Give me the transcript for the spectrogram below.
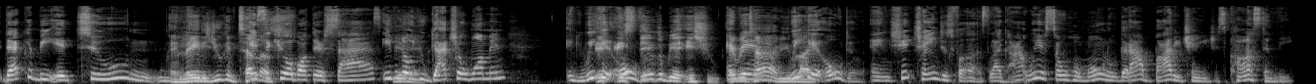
That could be it too. and ladies, you can tell insecure us. about their size, even though you got your woman. We It, get it older. still could be an issue every time. You we like, get older and shit changes for us. Like I, we are so hormonal that our body changes constantly.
